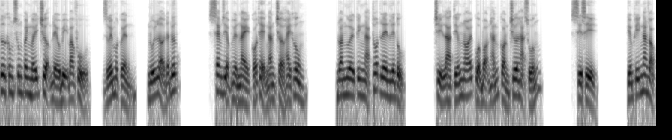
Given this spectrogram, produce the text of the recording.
hư không xung quanh mấy trượng đều bị bao phủ, dưới một quyền, núi lở đất nước. Xem diệp huyền này có thể ngăn trở hay không? Đoàn người kinh ngạc thốt lên liên tục. Chỉ là tiếng nói của bọn hắn còn chưa hạ xuống. Xì xì kiếm khí ngang dọc,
